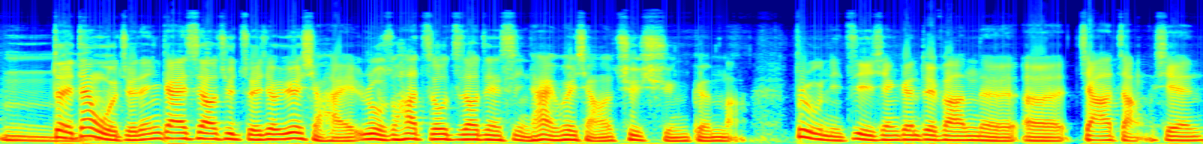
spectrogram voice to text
嗯，对，但我觉得应该是要去追究，因为小孩如果说他之后知道这件事情，他也会想要去寻根嘛。不如你自己先跟对方的呃家长先，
